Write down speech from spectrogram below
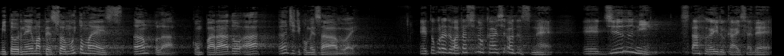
me tornei uma pessoa muito mais ampla comparado a antes de começar a Amway. えーところで私の会社はですね、えー10人スタッフがいる会社で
